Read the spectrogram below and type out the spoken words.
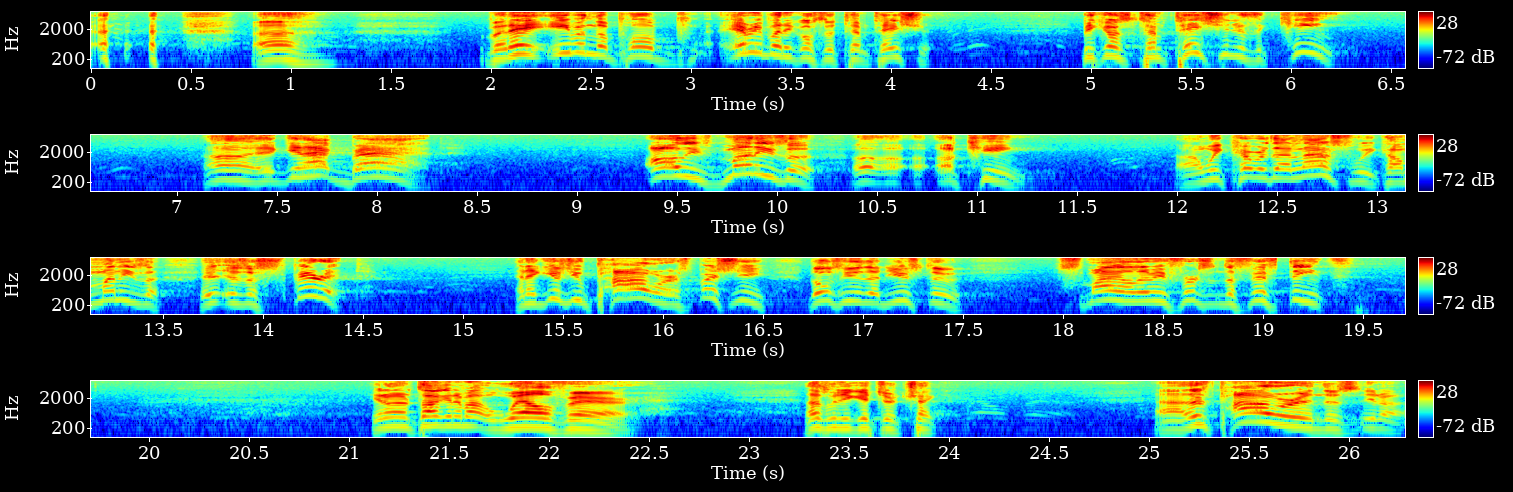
uh, but hey, even the Pope, everybody goes to temptation because temptation is a king. Uh, it can act bad. All these money's a, a, a king. And we covered that last week. How money's a, is a spirit. And it gives you power, especially those of you that used to smile every first and the 15th. You know what I'm talking about? Welfare. That's when you get your check. Uh, there's power in this, you know.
